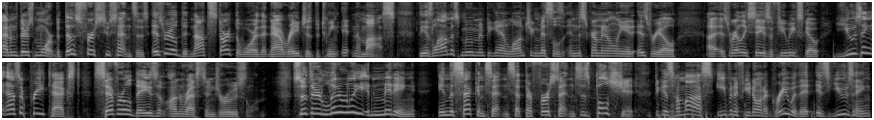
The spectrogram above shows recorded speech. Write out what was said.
Adam. There's more, but those first two sentences: Israel did not start the war that now rages between it and Hamas. The Islamist movement began launching missiles indiscriminately at Israel, uh, Israeli cities a few weeks ago, using as a pretext several days of unrest in Jerusalem. So they're literally admitting in the second sentence that their first sentence is bullshit because Hamas, even if you don't agree with it, is using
